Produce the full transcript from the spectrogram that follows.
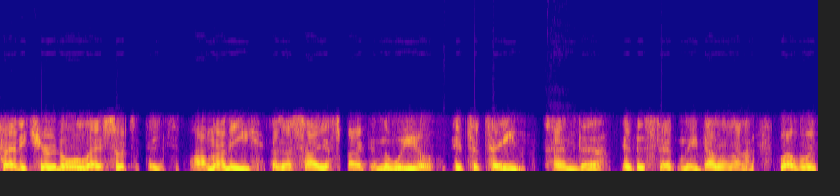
furniture and all those sorts of things. I'm only, as I say, a spoke in the wheel. It's a team, and uh, it has certainly done a lot of. Well, we've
